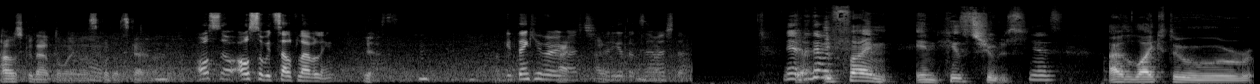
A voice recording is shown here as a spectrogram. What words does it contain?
楽しくなると思いますこれを使えば also also with self-leveling? Yes Okay, thank you very much. Yeah. If I'm in his shoes, yes, I would like to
